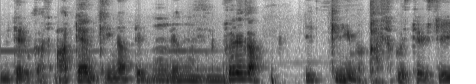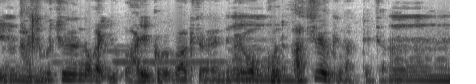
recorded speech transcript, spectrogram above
見てるからさ、会ったような気になってるんだよね。うんうんうん。それが一気に今加速してるし、うん加速するのが悪いわけじゃないんだけど、うん今度圧力になってるじゃない？うんうんうん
